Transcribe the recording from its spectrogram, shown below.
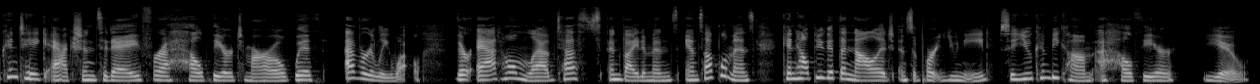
can take action today for a healthier tomorrow with Everlywell. Their at home lab tests and vitamins and supplements can help you get the knowledge and support you need so you can become a healthier you.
